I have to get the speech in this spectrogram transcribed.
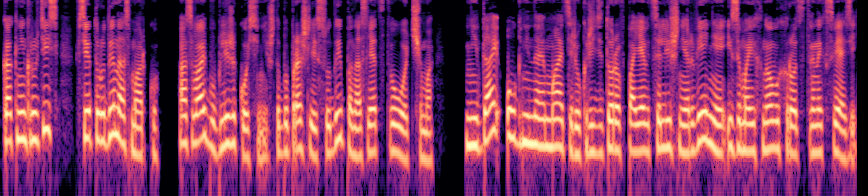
Как ни крутись, все труды на смарку, а свадьбу ближе к осени, чтобы прошли суды по наследству отчима. Не дай огненная матерь, у кредиторов появится лишнее рвение из-за моих новых родственных связей.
